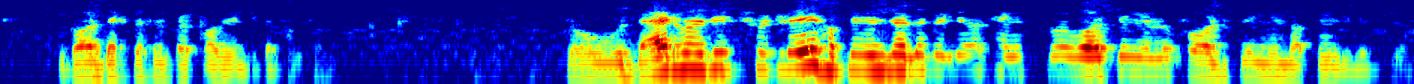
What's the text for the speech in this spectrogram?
got the expression for Clausen integral function so that was it for today. Hope you enjoyed the video. Thanks for watching and look forward to seeing you in the upcoming videos.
